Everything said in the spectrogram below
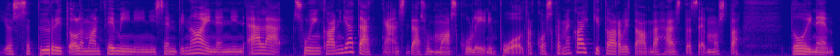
jos sä pyrit olemaan feminiinisempi nainen, niin älä suinkaan jätäkään sitä sun maskuliinipuolta, koska me kaikki tarvitaan vähän sitä semmoista toinen,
